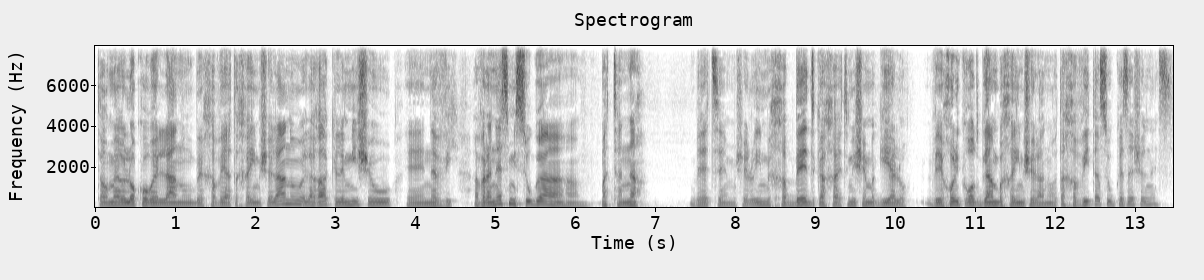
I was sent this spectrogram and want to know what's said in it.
אתה אומר לא קורה לנו בחוויית החיים שלנו, אלא רק למישהו אה, נביא. אבל הנס מסוג המתנה, בעצם, שאלוהים מכבד ככה את מי שמגיע לו, ויכול לקרות גם בחיים שלנו. אתה חווית סוג כזה של נס?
